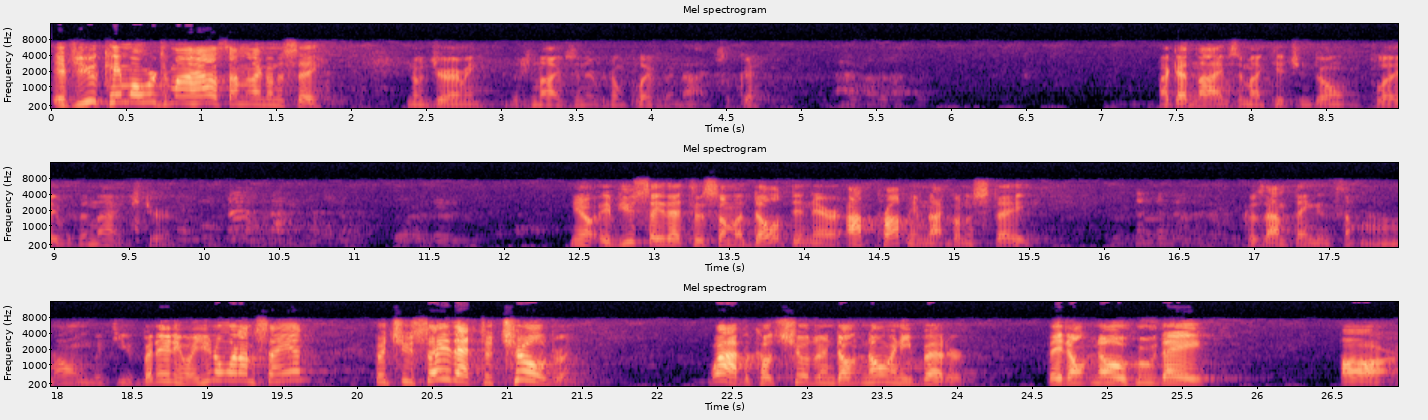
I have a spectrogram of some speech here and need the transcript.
If you came over to my house, I'm not going to say, no, Jeremy, there's knives in there, don't play with the knives, okay? I got knives in my kitchen. Don't play with the knives, Jeremy. You know, if you say that to some adult in there, I probably am not going to stay. Because I'm thinking something wrong with you. But anyway, you know what I'm saying? But you say that to children. Why? Because children don't know any better. They don't know who they are.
